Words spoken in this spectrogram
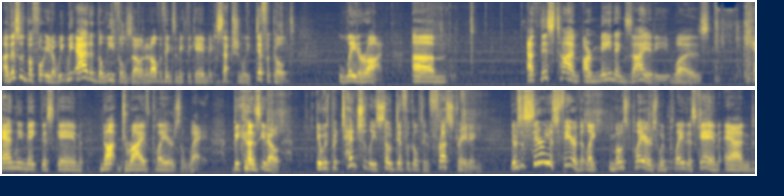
Uh, this was before, you know, we, we added the lethal zone and all the things that make the game exceptionally difficult later on. Um, at this time, our main anxiety was can we make this game not drive players away? Because, you know, it was potentially so difficult and frustrating. There's a serious fear that like most players would play this game and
